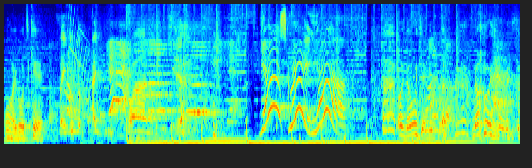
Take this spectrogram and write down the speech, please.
우와, 이거 어떻게 해? Yes, great. Yeah. 어, 너무 재밌어. 너무 재밌어.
